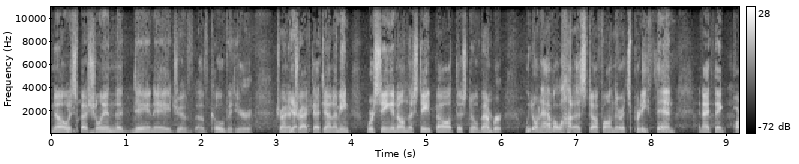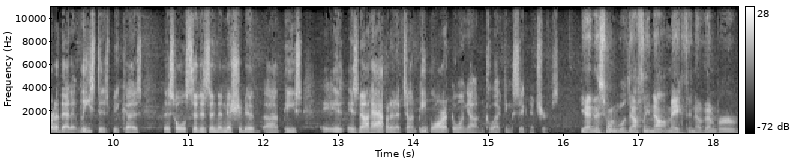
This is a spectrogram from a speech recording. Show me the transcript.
no, especially in the day and age of, of COVID here, trying to Yeah. track that down. I mean, we're seeing it on the state ballot this November. We don't have a lot of stuff on there. It's pretty thin. And I think part of that, at least, is because this whole citizen initiative uh, piece is, is not happening a ton. People aren't going out and collecting signatures. Yeah, and this one will definitely not make the November.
